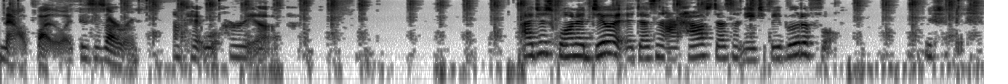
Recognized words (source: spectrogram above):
now, by the way. This is our room. Okay, well, hurry up. I just want to do it. It doesn't. Our house doesn't need to be beautiful. Yes, it does.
